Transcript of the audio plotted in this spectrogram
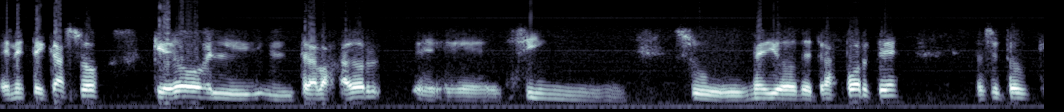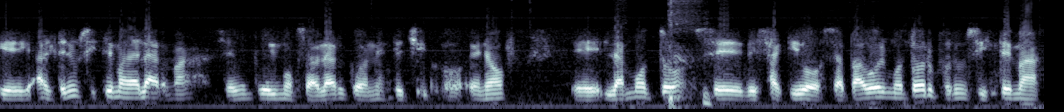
En este caso quedó el, trabajador eh, sin su medio de transporte, lo cierto que al tener un sistema de alarma, según pudimos hablar con este chico en off, eh, la moto se desactivó, se apagó el motor por un sistema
